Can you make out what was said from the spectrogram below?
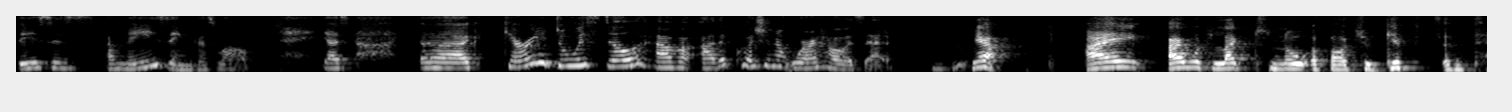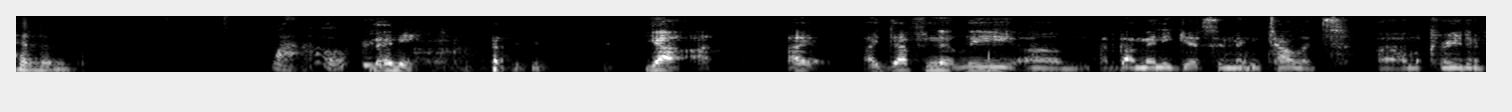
This is amazing as well. Yes. Uh, Carrie, do we still have other question? Where how is that? Mhm. Yeah. I I would like to know about your gifts and talent. Wow. Many. yeah, I, I I definitely um, I've got many gifts and many talents. Uh, I'm a creative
